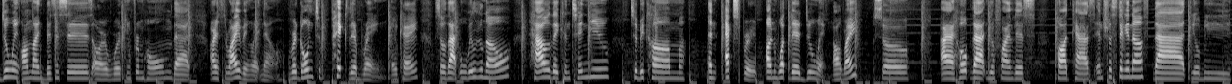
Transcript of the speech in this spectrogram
doing online businesses or working from home that are thriving right now. We're going to pick their brain, okay? So that we'll know how they continue to become an expert on what they're doing, all right? So I hope that you'll find this podcast interesting enough that you'll be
